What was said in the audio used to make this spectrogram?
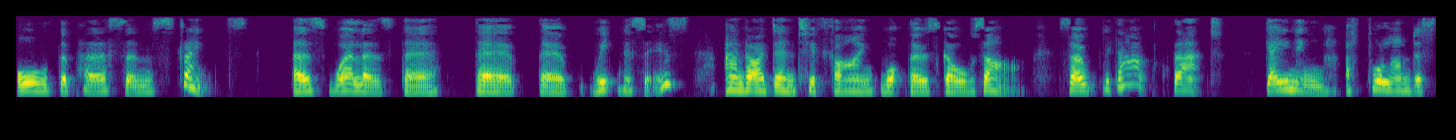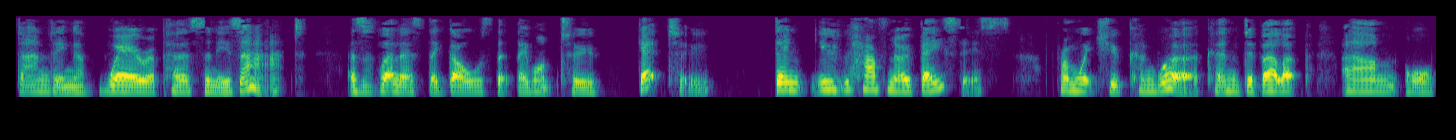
all the person's strengths as well as their their their weaknesses and identifying what those goals are. So without that gaining a full understanding of where a person is at, as well as the goals that they want to get to, then you have no basis from which you can work and develop um, or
